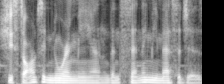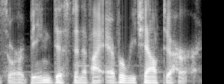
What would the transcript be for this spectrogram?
She starts ignoring me and then sending me messages or being distant if I ever reach out to her.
